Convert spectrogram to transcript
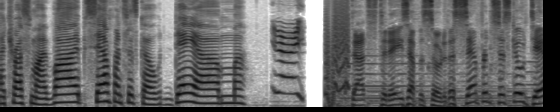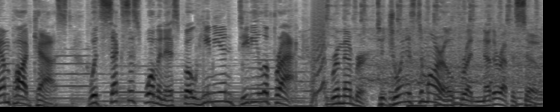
I trust my vibe. San Francisco, damn. Yay! That's today's episode of the San Francisco Dam Podcast with sexist womanist bohemian Didi LaFrac. Remember to join us tomorrow for another episode.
